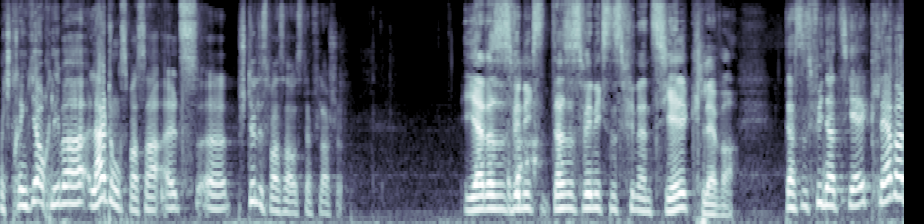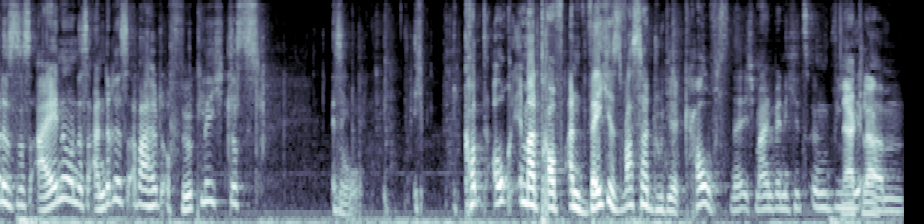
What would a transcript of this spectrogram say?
Ich trinke ja auch lieber Leitungswasser als äh, stilles Wasser aus der Flasche. Ja, das ist, also, wenigstens, das ist wenigstens finanziell clever. Das ist finanziell clever, das ist das eine. Und das andere ist aber halt auch wirklich das. Also, ich, ich, kommt auch immer drauf an, welches Wasser du dir kaufst. Ne? Ich meine, wenn ich jetzt irgendwie ja, ähm,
